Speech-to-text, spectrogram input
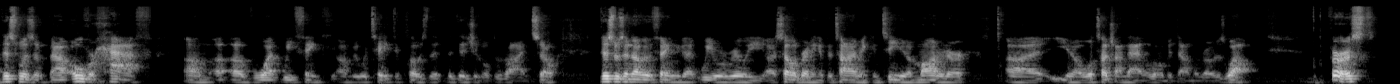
this was about over half um, of what we think um, it would take to close the, the, digital divide. So this was another thing that we were really uh, celebrating at the time and continue to monitor. Uh, you know, we'll touch on that a little bit down the road as well. First,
